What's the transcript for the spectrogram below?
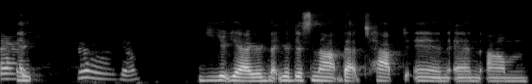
Yeah. And yeah, yeah. You, yeah, you're you're just not that tapped in, and um,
